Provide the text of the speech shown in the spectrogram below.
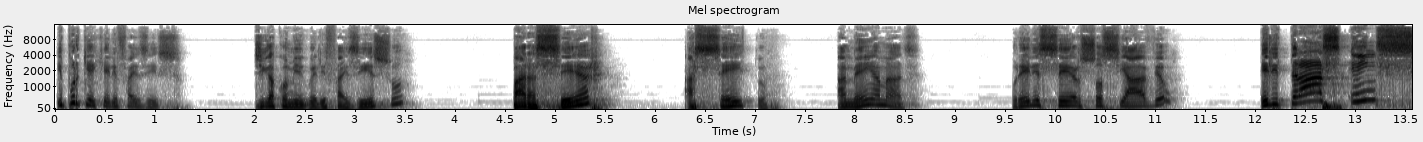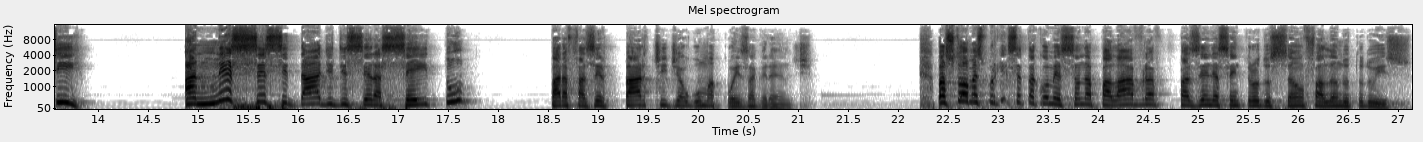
E por que, que ele faz isso? Diga comigo, ele faz isso para ser aceito. Amém, amados? Por ele ser sociável, ele traz em si a necessidade de ser aceito para fazer parte de alguma coisa grande. Pastor, mas por que você está começando a palavra fazendo essa introdução, falando tudo isso?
